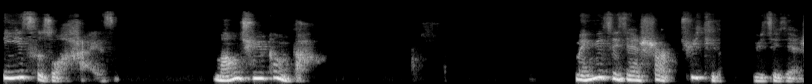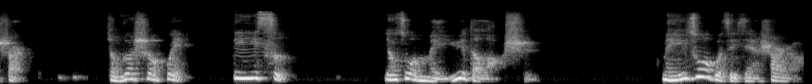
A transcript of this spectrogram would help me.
第一次做孩子，盲区更大。美育这件事儿，具体的美育这件事儿，整个社会第一次要做美育的老师，没做过这件事儿啊，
